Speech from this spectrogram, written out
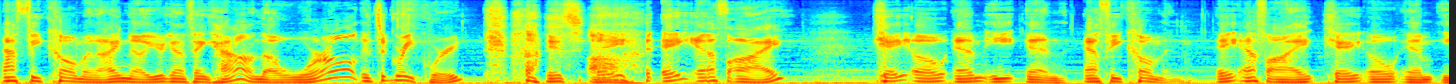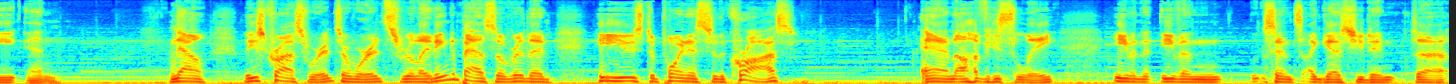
Afikomen. I know you're going to think, how in the world? It's a Greek word. It's A A F I K O M E N. Afikomen. A F I K O M E N. Now, these crosswords are words relating to Passover that he used to point us to the cross. And obviously, even even since I guess you didn't uh,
